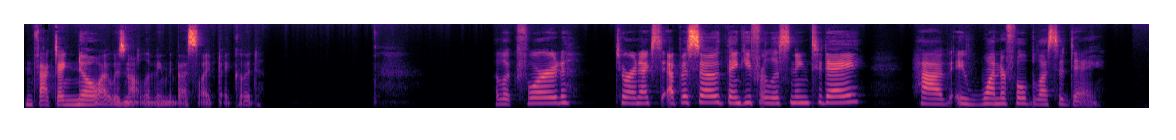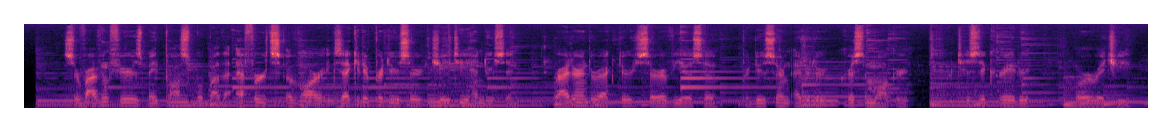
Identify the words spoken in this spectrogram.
In fact, I know I was not living the best life I could. I look forward to our next episode. Thank you for listening today. Have a wonderful, blessed day. Surviving Fear is made possible by the efforts of our executive producer, JT Henderson, writer and director, Sarah Vioso, producer and editor, Kristen Walker, artistic creator, Laura Ritchie,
